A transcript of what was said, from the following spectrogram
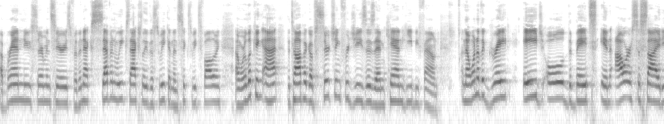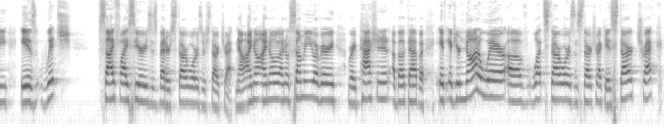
a brand new sermon series for the next seven weeks, actually, this week, and then six weeks following. And we're looking at the topic of searching for Jesus and can he be found. Now, one of the great age old debates in our society is which sci-fi series is better, Star Wars or Star Trek. Now, I know, I know, I know some of you are very, very passionate about that, but if, if you're not aware of what Star Wars and Star Trek is, Star Trek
